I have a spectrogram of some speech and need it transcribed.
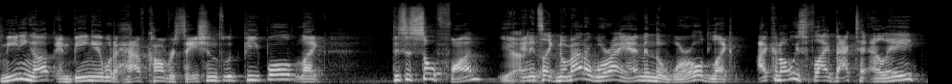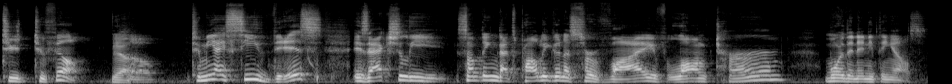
meeting up and being able to have conversations with people. Like this is so fun. Yeah. And it's like no matter where I am in the world, like I can always fly back to LA to to film. Yeah. So to me, I see this is actually something that's probably gonna survive long term more than anything else.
